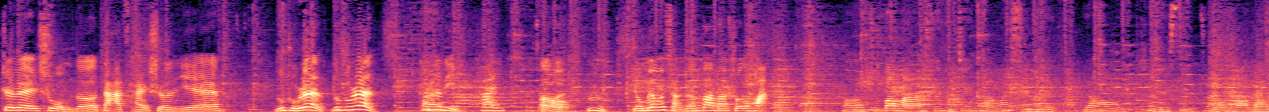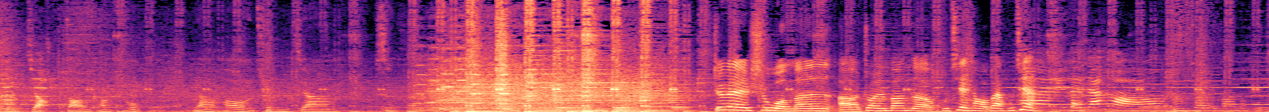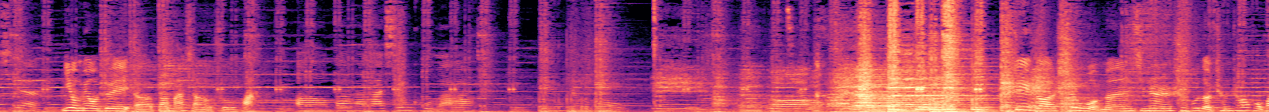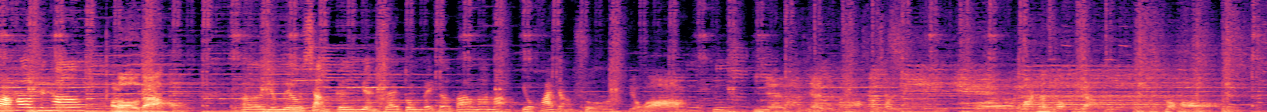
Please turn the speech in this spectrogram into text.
这位是我们的大财神爷，卢主任，卢主任，看这里，嗨，呃嗯，有没有想跟爸妈说的话？呃，祝爸妈身体健康，万事如意。然后特别是祝我妈妈的脚早日康复，然后全家幸福。这位是我们呃状元帮的胡倩小伙伴，胡倩，大家好，我是状元帮的胡倩。你有没有对呃爸妈想有说的话？啊、爸爸妈妈辛苦啦。然后，这个是我们行政人事部的陈超伙伴，Hello，陈超。Hello，大家好。呃，有没有想跟远在东北的爸爸妈妈有话想说？有啊，嗯，一年不见你们了，好想你们。我马上就要回家了，做好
